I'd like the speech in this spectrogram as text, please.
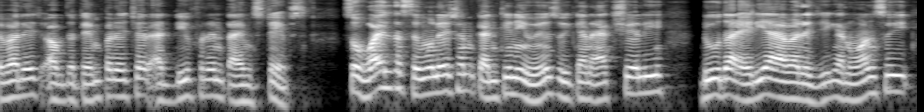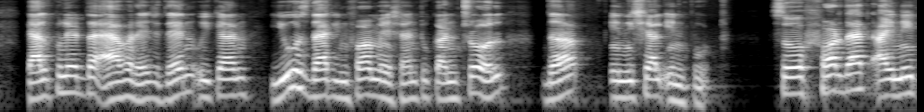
average of the temperature at different time steps. So while the simulation continues we can actually do the area averaging and once we calculate the average then we can use that information to control the initial input. So for that I need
